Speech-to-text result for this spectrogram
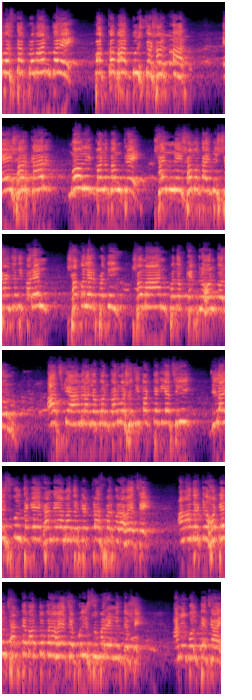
অবস্থা প্রমাণ করে পক্ষপাত দুষ্ট সরকার। এই সরকার মৌলিক গণতন্ত্রে সাম্যে সমতায় বিশ্বাস যদি করেন, সকলের প্রতি সমান পদক্ষেপ গ্রহণ করুন। আজকে আমরা যখন কর্মসূচি করতে গিয়েছি, জেলা স্কুল থেকে এখানে আমাদেরকে ট্রান্সফার করা হয়েছে। আমাদেরকে হোটেল ছাড়তে বাধ্য করা হয়েছে পুলিশ সুপারের নির্দেশে। আমি বলতে চাই,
